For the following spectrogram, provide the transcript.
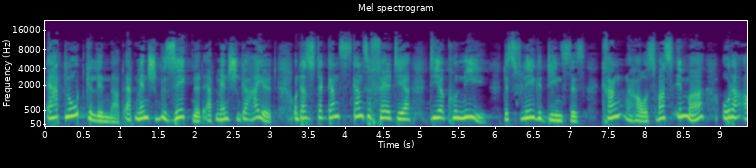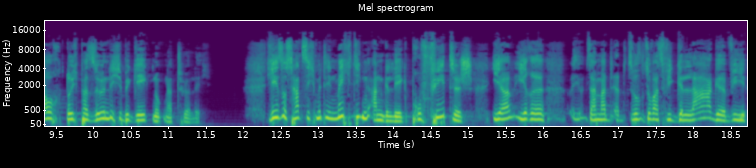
Er hat Not gelindert, er hat Menschen gesegnet, er hat Menschen geheilt. Und das ist der ganz, ganze Feld der Diakonie, des Pflegedienstes, Krankenhaus, was immer, oder auch durch persönliche Begegnung natürlich. Jesus hat sich mit den Mächtigen angelegt, prophetisch, ihr, ihre, sagen wir, so, sowas wie Gelage, wie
